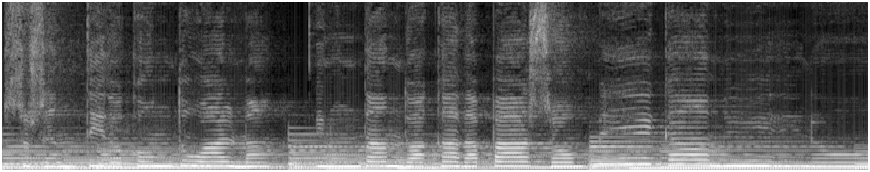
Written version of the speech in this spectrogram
su sentido con tu alma, inundando a cada paso mi camino.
